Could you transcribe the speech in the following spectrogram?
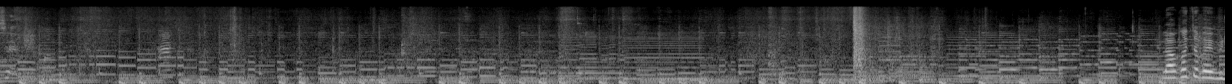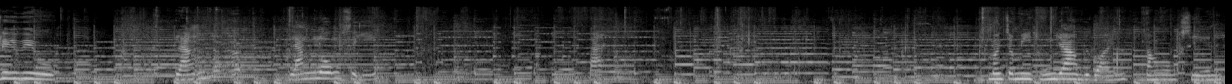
เช่นมันเราก็จะไปรีวิวหลังลงครับ หลังลงสี มันจะมีถุงยางบ่อยๆนะหลังลงสีนี่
